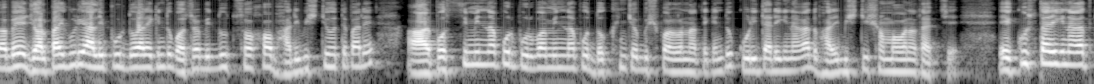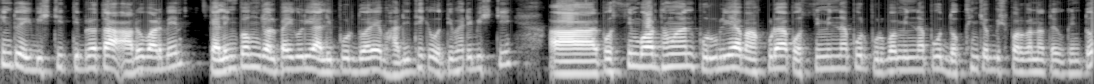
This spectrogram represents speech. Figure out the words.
তবে জলপাইগুড়ি আলিপুর দুয়ারে কিন্তু বজ্রবিদ্যুৎ সহ ভারী বৃষ্টি হতে পারে। আর পশ্চিম মিদনাপুর, পূর্ব মিদনাপুর, দক্ষিণ চব্বিশ পরগনাতে কিন্তু কুড়ি তারিখ নাগাদ ভারী বৃষ্টির সম্ভাবনা থাকছে। একুশ তারিখ নাগাদ কিন্তু এই বৃষ্টির তীব্রতা আরও বাড়বে। কালিম্পং, জলপাইগুড়ি, আলিপুরদুয়ারে ভারী থেকে অতি ভারী বৃষ্টি। আর পশ্চিম বর্ধমান, পুরুলিয়া, বাঁকুড়া, পশ্চিম মিদনাপুর, পূর্ব মিদনাপুর, দক্ষিণ চব্বিশ পরগনাতেও কিন্তু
